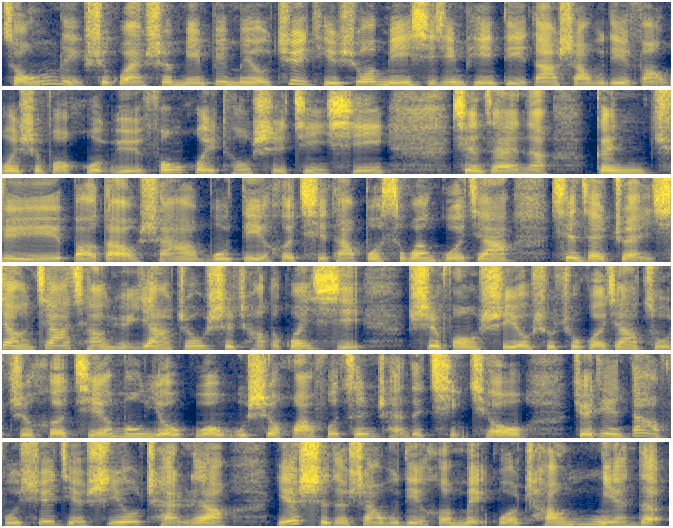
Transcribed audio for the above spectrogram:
总领事馆声明并没有具体说明习近平抵达沙乌地访问是否会与峰会同时进行。现在呢，根据报道，沙乌地和其他波斯湾国家现在转向加强与亚洲市场的关系。适逢石油输出国家组织和结盟油国无视华府增产的请求，决定大幅削减石油产量，也使得沙乌地和美国常年的。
